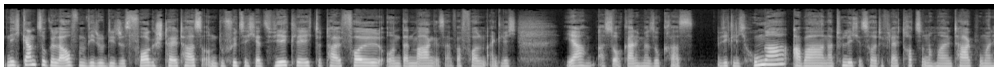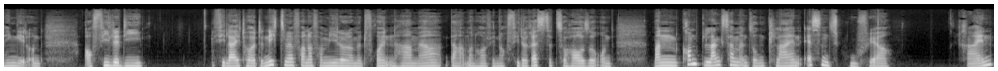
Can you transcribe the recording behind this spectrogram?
nicht ganz so gelaufen, wie du dir das vorgestellt hast und du fühlst dich jetzt wirklich total voll und dein Magen ist einfach voll und eigentlich, ja, hast du auch gar nicht mehr so krass wirklich Hunger, aber natürlich ist heute vielleicht trotzdem nochmal ein Tag, wo man hingeht und auch viele, die vielleicht heute nichts mehr von der Familie oder mit Freunden haben, ja, da hat man häufig noch viele Reste zu Hause und man kommt langsam in so einen kleinen Essensgroove ja rein.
